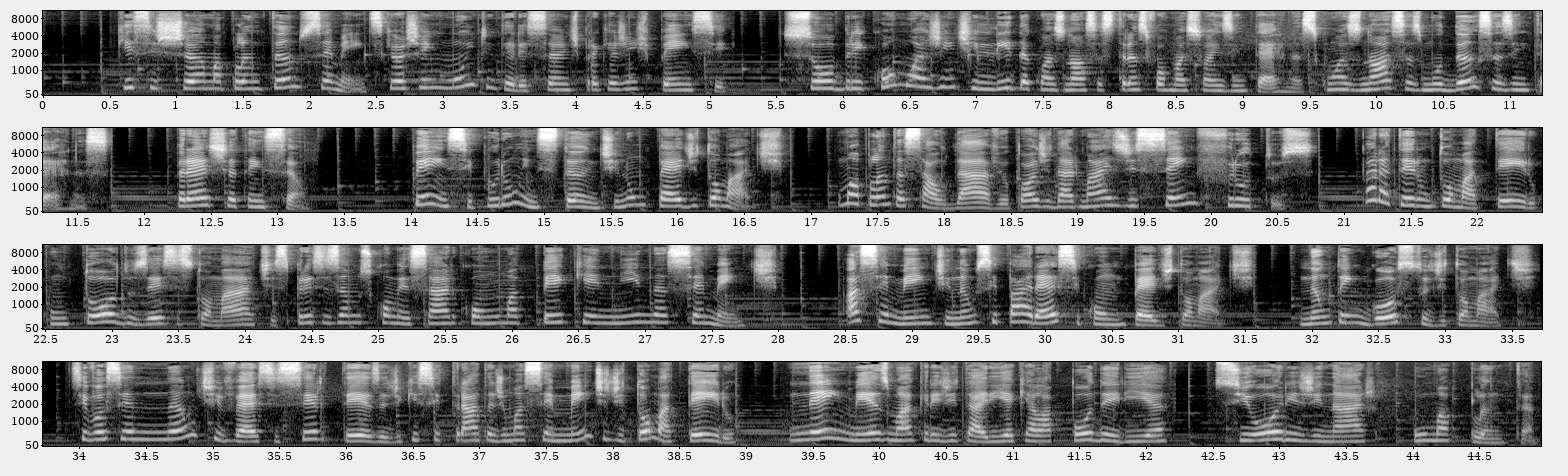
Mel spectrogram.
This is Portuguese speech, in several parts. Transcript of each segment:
que se chama Plantando Sementes, que eu achei muito interessante para que a gente pense sobre como a gente lida com as nossas transformações internas, com as nossas mudanças internas. Preste atenção. Pense por um instante num pé de tomate. Uma planta saudável pode dar mais de 100 frutos. Para ter um tomateiro com todos esses tomates, precisamos começar com uma pequenina semente. A semente não se parece com um pé de tomate, não tem gosto de tomate. Se você não tivesse certeza de que se trata de uma semente de tomateiro, nem mesmo acreditaria que ela poderia se originar uma planta.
